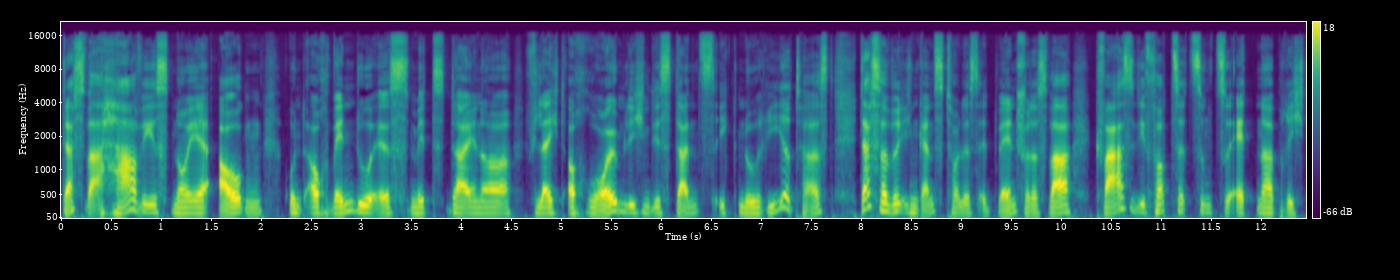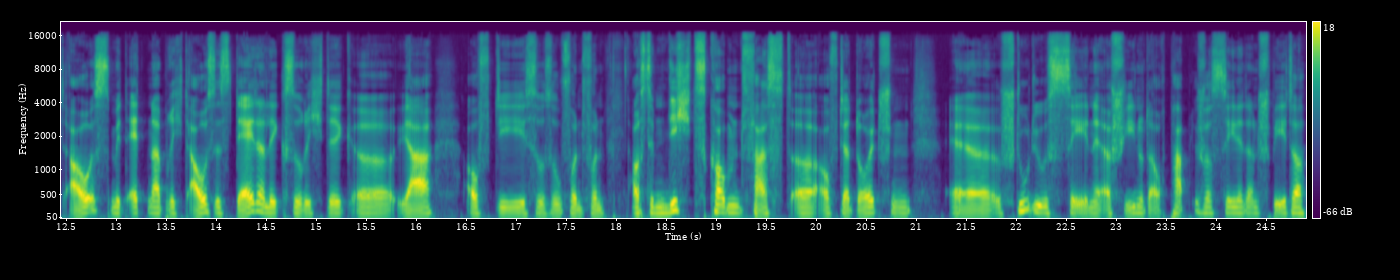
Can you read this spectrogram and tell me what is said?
Das war Harveys neue Augen. Und auch wenn du es mit deiner vielleicht auch räumlichen Distanz ignoriert hast, das war wirklich ein ganz tolles Adventure. Das war quasi die Fortsetzung zu Edna bricht aus. Mit Edna bricht aus ist Daedalic so richtig, äh, ja, auf die, so, so von, von aus dem Nichts kommend fast äh, auf der deutschen äh, Studioszene erschien oder auch Publisher-Szene dann später.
